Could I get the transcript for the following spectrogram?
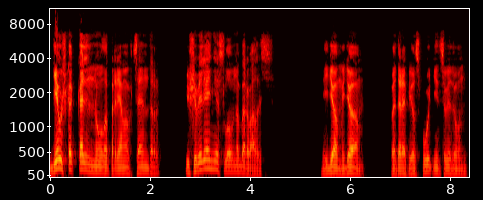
Девушка кольнула прямо в центр, и шевеление словно оборвалось. — Идем, идем, — поторопил спутницу ведун.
